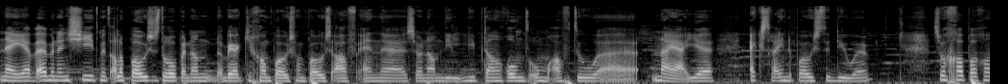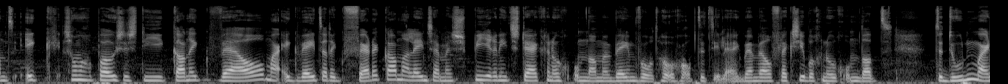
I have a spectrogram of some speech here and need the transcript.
Nee, ja, we hebben een sheet met alle poses erop. En dan werk je gewoon pose van pose af. En uh, Sonam die liep dan rond om af en toe uh, nou ja, je extra in de pose te duwen. Het is wel grappig, want ik, sommige poses die kan ik wel. Maar ik weet dat ik verder kan. Alleen zijn mijn spieren niet sterk genoeg om dan mijn been bijvoorbeeld hoger op te tillen. Ik ben wel flexibel genoeg om dat te doen. Maar,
